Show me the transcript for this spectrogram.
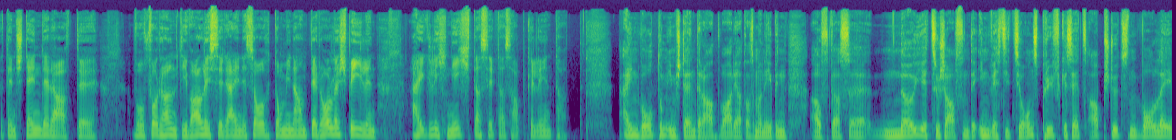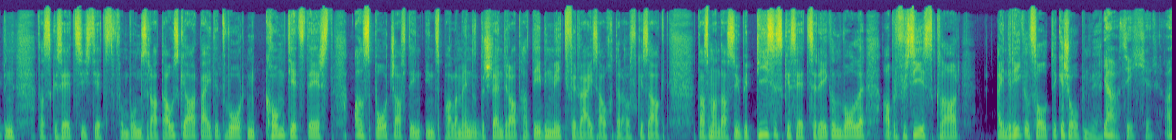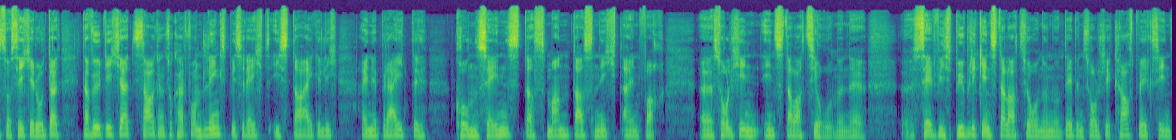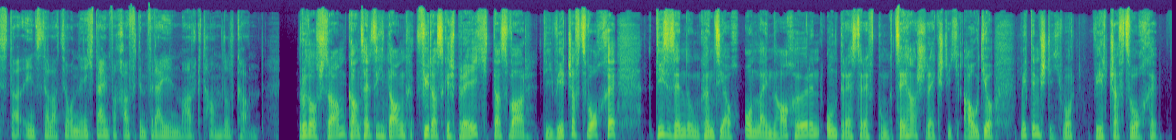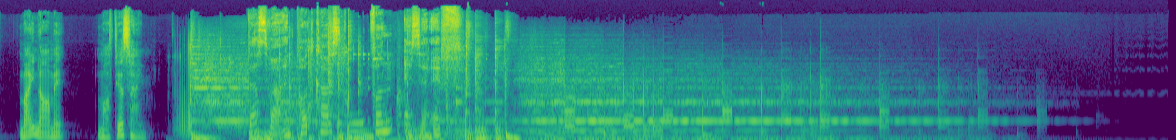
den Ständerat äh, wo vor allem die Walliser eine so dominante Rolle spielen, eigentlich nicht, dass er das abgelehnt hat. Ein Votum im Ständerat war ja, dass man eben auf das äh, neue zu schaffende Investitionsprüfgesetz abstützen wolle. Eben das Gesetz ist jetzt vom Bundesrat ausgearbeitet worden, kommt jetzt erst als Botschaft in, ins Parlament und der Ständerat hat eben mit Verweis auch darauf gesagt, dass man das über dieses Gesetz regeln wolle. Aber für sie ist klar, ein Riegel sollte geschoben werden. Ja, sicher. Also sicher. Und da, da würde ich jetzt sagen, sogar von links bis rechts ist da eigentlich ein breiter Konsens, dass man das nicht einfach äh, solche Installationen, äh, Service-Public-Installationen und eben solche Kraftwerksinstallationen nicht einfach auf dem freien Markt handeln kann. Rudolf Strahm, ganz herzlichen Dank für das Gespräch. Das war die Wirtschaftswoche. Diese Sendung können Sie auch online nachhören unter srf.ch-audio mit dem Stichwort Wirtschaftswoche. Mein Name Matthias Heim. Das war ein Podcast von SRF.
